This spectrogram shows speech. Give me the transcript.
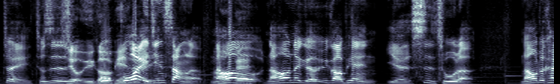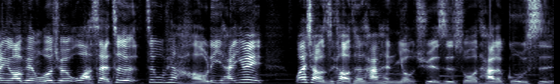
对，就是只有预告片，国外已经上了，然后然后那个预告片也试出了。然后就看预告片，我就觉得哇塞，这个这部片好厉害！因为《歪小子考特》它很有趣的是说，它的故事，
